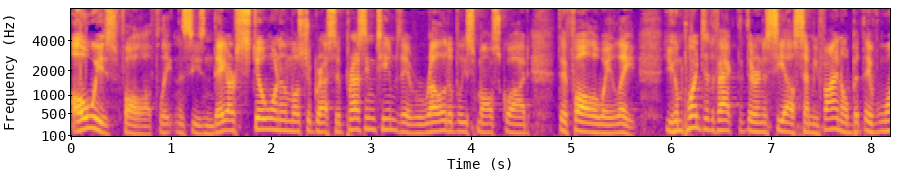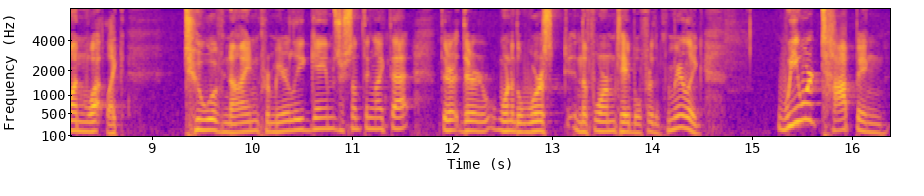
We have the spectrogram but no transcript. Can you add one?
always fall off late in the season. They are still one of the most aggressive pressing teams. They have a relatively small squad. They fall away late. You can point to the fact that they're in a CL semifinal, but they've won what like two of nine Premier League games or something like that. They're they're one of the worst in the form table for the Premier League. We were topping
